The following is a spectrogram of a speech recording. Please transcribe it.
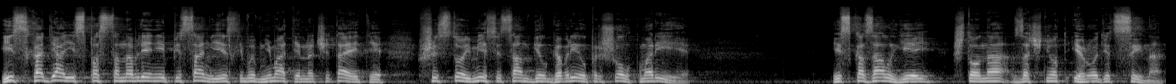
Исходя из постановления Писания, если вы внимательно читаете, в шестой месяц ангел Гавриил пришел к Марии и сказал ей, что она зачнет и родит сына.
